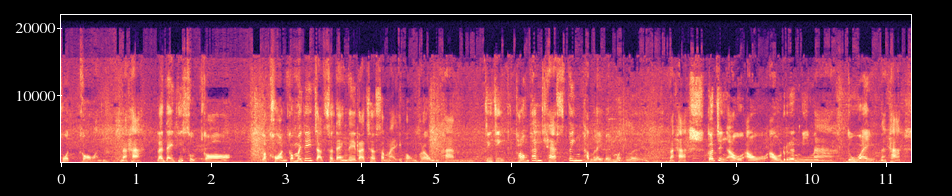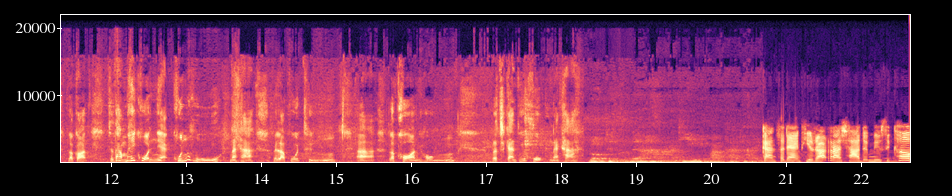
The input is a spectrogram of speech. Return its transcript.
คตก่อนนะคะ และในที่สุดก็ละครก็ไม่ได้จัดแสดงในรัชสมัยของพระองค์ท่าน จริงๆพระองค์ท่านแคสติ้งทำอะไรไปหมดเลยนะคะ ก็จึงเอาเอาเอาเรื่องนี้มาด้วยนะคะ แล้วก็จะทำให้คนเนี่ยคุ้นหูนะคะ เวลาพูดถึงละครของรัชกาลที่ 6 นะคะรวมถึงเนื้อหาที่มีความท้าทาย การแสดงทีระราชาเดอะมิวสิคล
